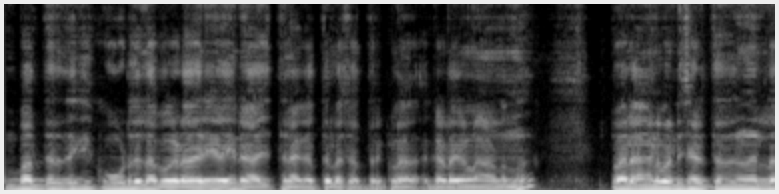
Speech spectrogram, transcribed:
ഭദ്രതയ്ക്ക് കൂടുതൽ അപകടകാരിയായി രാജ്യത്തിനകത്തുള്ള ശത്രുക്കള ഘടകങ്ങളാണെന്ന് പല അങ്ങനെ പഠിച്ചെടുത്തത് എന്നുള്ള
